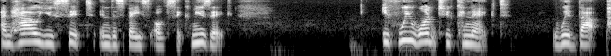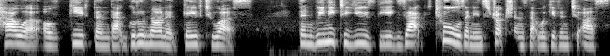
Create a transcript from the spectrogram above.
and how you sit in the space of Sikh music if we want to connect with that power of kirtan that Guru Nanak gave to us, then we need to use the exact tools and instructions that were given to us.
